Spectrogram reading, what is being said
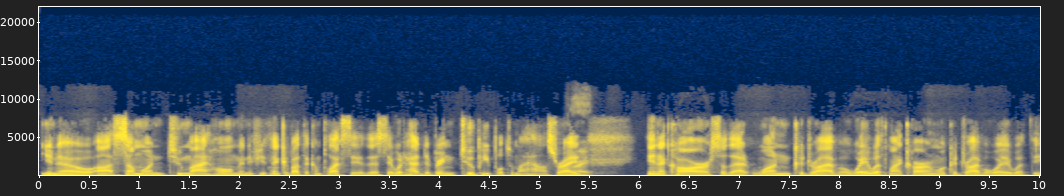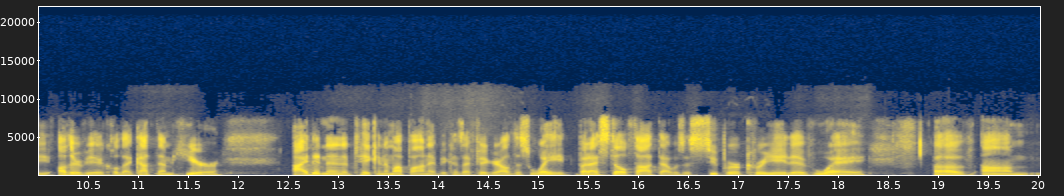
you know, uh, someone to my home. And if you think about the complexity of this, they would have had to bring two people to my house, right? Right. In a car so that one could drive away with my car and one could drive away with the other vehicle that got them here. I didn't end up taking them up on it because I figured I'll just wait, but I still thought that was a super creative way of um,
